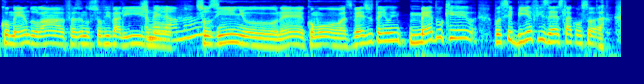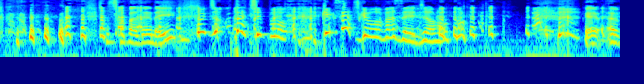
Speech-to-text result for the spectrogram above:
comendo lá, fazendo survivalismo, É não. sozinho, né? Como às vezes eu tenho medo que você, Bia, fizesse lá com sua, sua fazenda aí. O John tá tipo, o que, que você acha que eu vou fazer, John? É, é,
